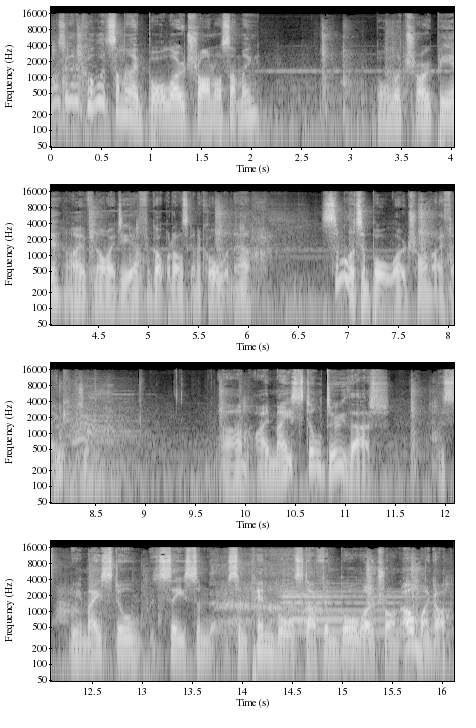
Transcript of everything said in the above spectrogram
was I going to call it? Something like Ballotron or something? Ballotropia? I have no idea. I forgot what I was going to call it now. Similar to Ballotron, I think. Um, I may still do that. This, we may still see some, some pinball stuff in Ballotron. Oh my god.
